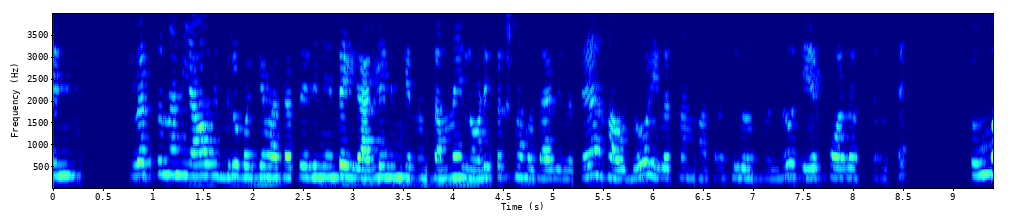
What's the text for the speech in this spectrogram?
ಫ್ರೆಂಡ್ಸ್ ಇವತ್ತು ನಾನು ಯಾವ ಇದ್ರ ಬಗ್ಗೆ ಮಾತಾಡ್ತಾ ಇದ್ದೀನಿ ಅಂತ ಈಗಾಗಲೇ ನಿಮಗೆ ನನ್ನ ತಮ್ಮನೇಲಿ ನೋಡಿದ ತಕ್ಷಣ ಗೊತ್ತಾಗಿರುತ್ತೆ. ಹೌದು ಇವತ್ತು ನಾನು ಮಾತಾಡ್ತಿರೋದು ಬಂದು ಹೇರ್ ಫಾಲ್ ಆಗ್ತಾ ಇರುತ್ತೆ. ತುಂಬ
